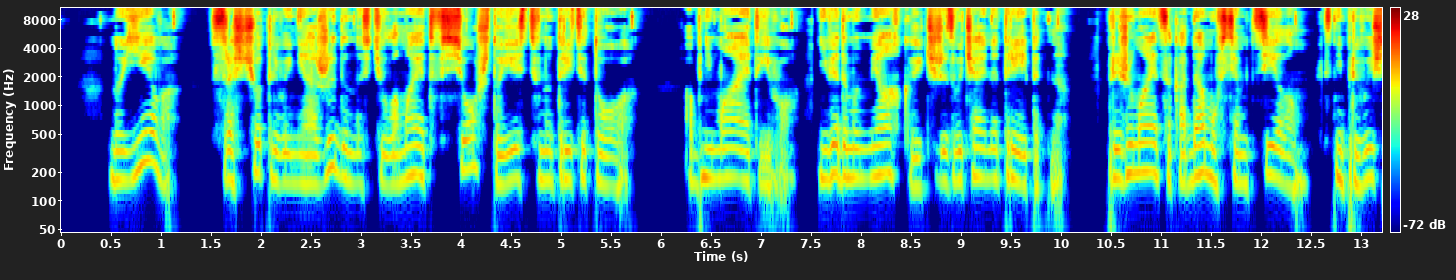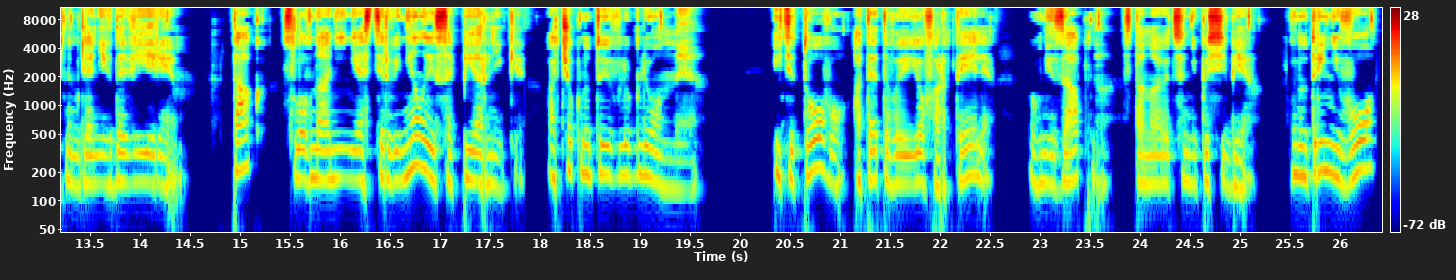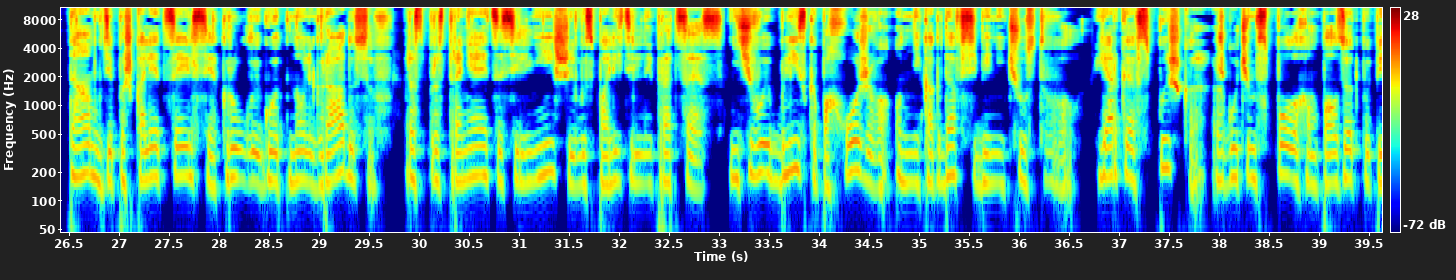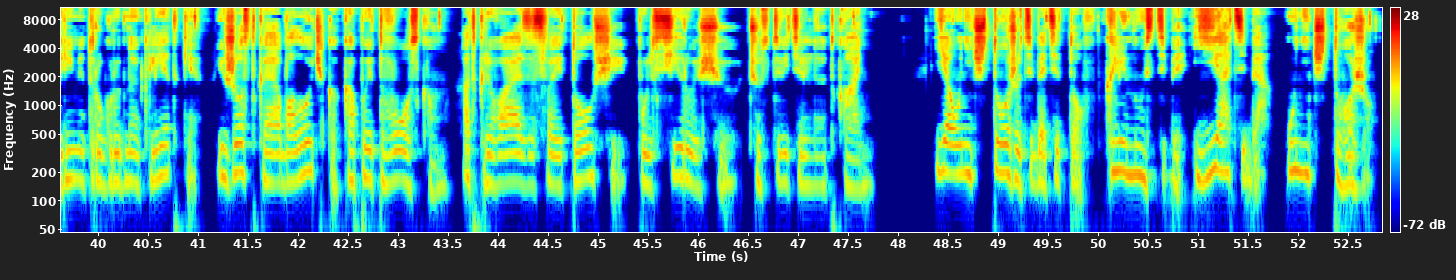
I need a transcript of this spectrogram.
Но Ева с расчетливой неожиданностью ломает все, что есть внутри Титова. Обнимает его, неведомо мягко и чрезвычайно трепетно прижимается к Адаму всем телом, с непривычным для них доверием. Так, словно они не остервенелые соперники, а чокнутые влюбленные. И Титову от этого ее фортеля внезапно становится не по себе. Внутри него, там, где по шкале Цельсия круглый год 0 градусов, распространяется сильнейший воспалительный процесс. Ничего и близко похожего он никогда в себе не чувствовал. Яркая вспышка жгучим всполохом ползет по периметру грудной клетки, и жесткая оболочка капает воском, открывая за своей толщей пульсирующую чувствительную ткань. «Я уничтожу тебя, Титов! Клянусь тебе, я тебя уничтожу!»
